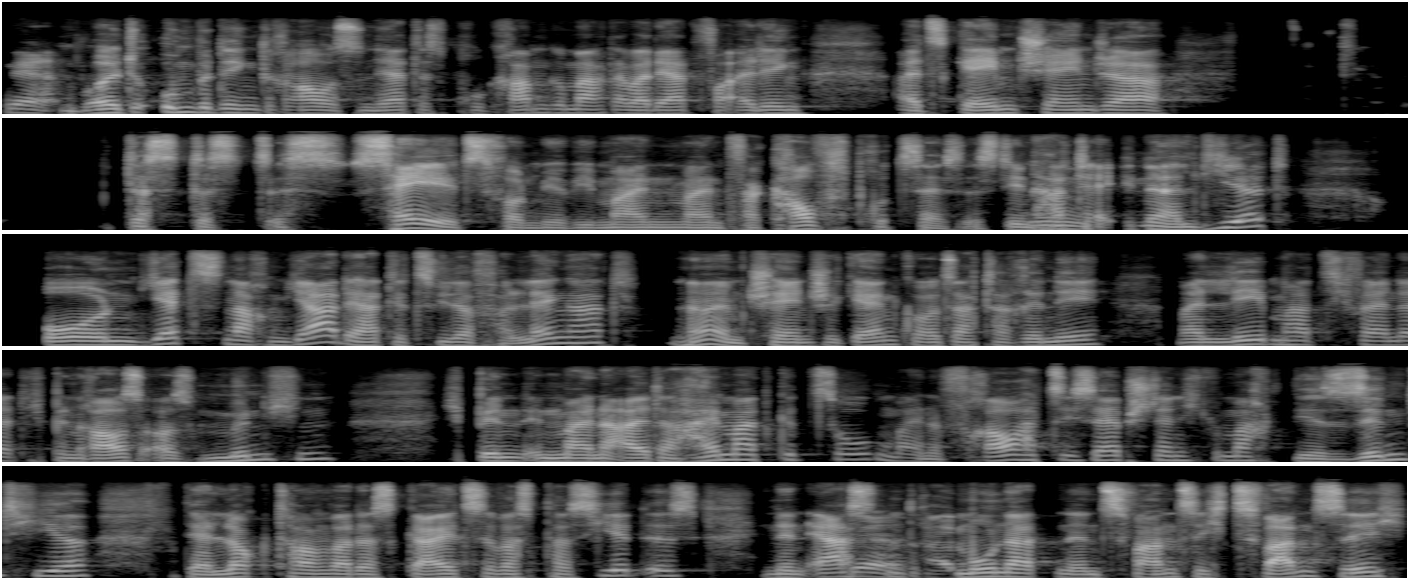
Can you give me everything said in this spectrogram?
Ja. Wollte unbedingt raus. Und der hat das Programm gemacht, aber der hat vor allen Dingen als Gamechanger das, das, das Sales von mir, wie mein, mein Verkaufsprozess ist, den mhm. hat er inhaliert. Und jetzt nach einem Jahr, der hat jetzt wieder verlängert, ne, im Change Again Call, sagt er, René, mein Leben hat sich verändert, ich bin raus aus München, ich bin in meine alte Heimat gezogen, meine Frau hat sich selbstständig gemacht, wir sind hier, der Lockdown war das Geilste, was passiert ist. In den ersten ja. drei Monaten in 2020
